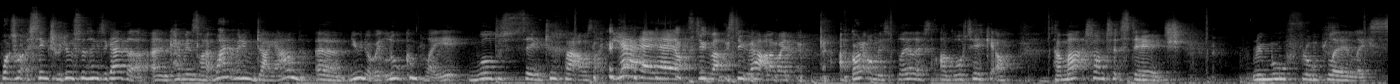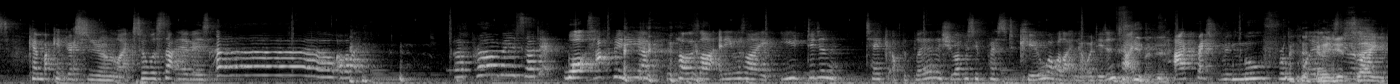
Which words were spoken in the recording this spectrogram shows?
"What do you want to sing? Should we do something together?" And Kevin's like, "Why don't we do Diane? Um, you know it. Luke can play it. We'll just sing two parts." I was like, "Yeah, yeah, yeah, let's do that. Let's do that." And I went, "I've got it on this playlist. I'll go take it off." So I marched onto the stage removed from playlist. Came back in dressing room like, so we're starting this. Oh, I'm like, I promise I did. What's happening here? I was like, and he was like, you didn't take it off the playlist. You obviously pressed Q. I was like, no, I didn't. I, I pressed remove from playlist. Can I just say like,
